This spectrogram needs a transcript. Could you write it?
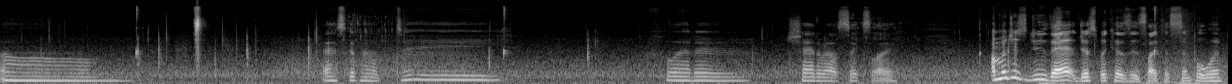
um, ask about day, flatter, chat about sex life. I'm gonna just do that just because it's like a simple one.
